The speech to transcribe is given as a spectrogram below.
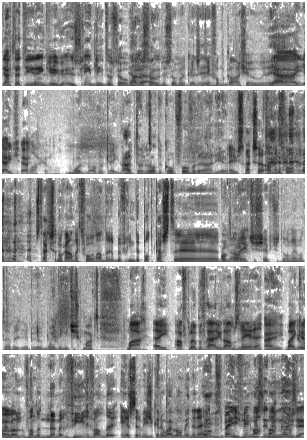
dacht dat hij in één keer een scheetlied of zo. ja, maar dat zou dus zomaar Dik kunnen. voor elkaar show. eh. Ja. Ja, ja, ja. Lachen man. Mooi man. Oké. Hij heeft er wel de kop voor voor de radio. Even straks, aandacht voor, eh, straks nog aandacht voor een andere bevriende podcast. eh die gaan nog. we eventjes, eventjes doornemen, want die hebben, die hebben mooie dingetjes gemaakt. Maar, hey, afgelopen vrijdag, dames en heren. Hey, wij kunnen gewoon- gewoon van de nummer 4 van de eerste divisie kunnen wij gewoon winnen, hè? Met twee vingers in de neus, hè?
